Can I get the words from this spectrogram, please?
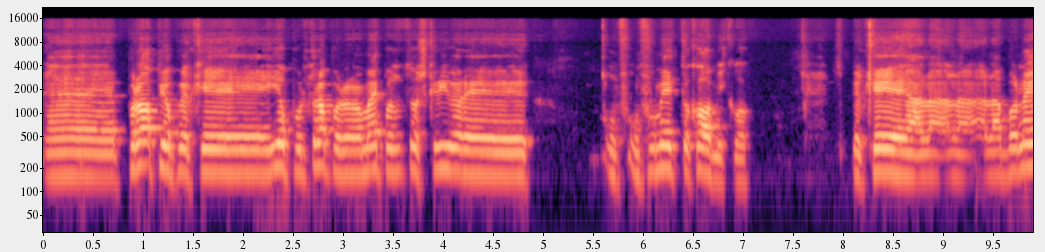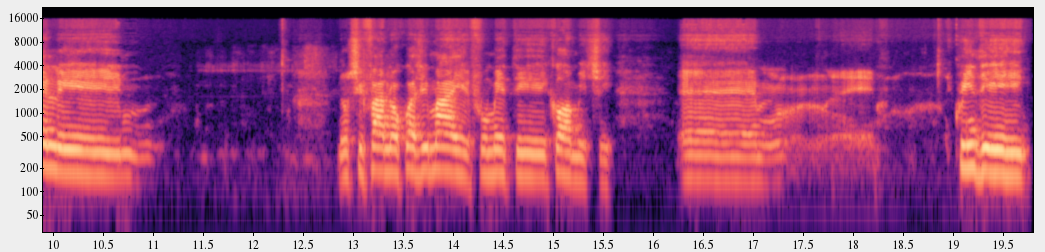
eh, proprio perché io purtroppo non ho mai potuto scrivere un, un fumetto comico perché alla, alla, alla, Bonelli non si fanno quasi mai fumetti comici. Eh, quindi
